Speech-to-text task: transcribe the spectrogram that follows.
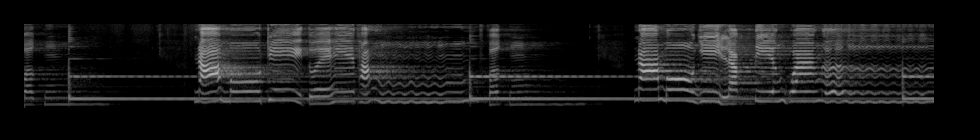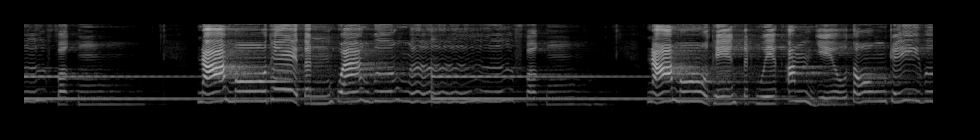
Phật. Nam mô Trí Tuệ Thắng Phật. Nam mô Di Lặc Tiên Quang Phật. Nam mô Thế Tịnh Quang Vương Phật. Nam mô Thiện Tịch Nguyệt Âm Diệu Tôn Trí Vương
